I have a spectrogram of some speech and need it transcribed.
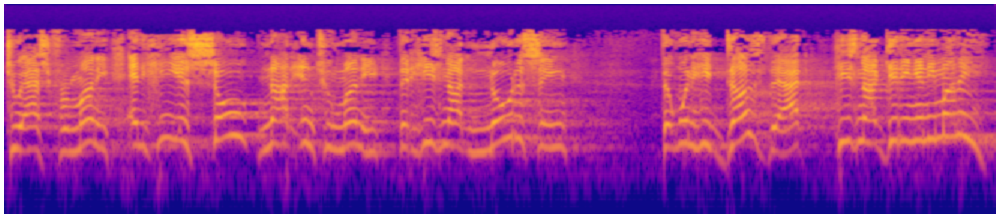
to ask for money. And he is so not into money that he's not noticing that when he does that, he's not getting any money.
